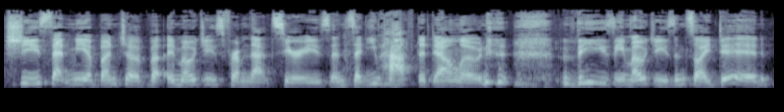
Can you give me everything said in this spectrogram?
she sent me a bunch of uh, emojis from that series and said, "You have to download these emojis," and so I did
